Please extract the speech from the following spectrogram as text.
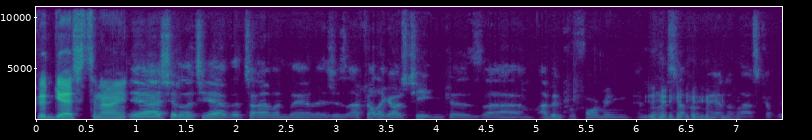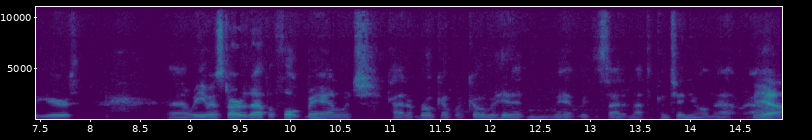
good guests tonight. yeah i should have let you have the time on man it's just i felt like i was cheating because um, i've been performing and doing stuff with amanda the last couple of years uh, we even started up a folk band which kind of broke up when covid hit and we, had, we decided not to continue on that route. Yeah.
